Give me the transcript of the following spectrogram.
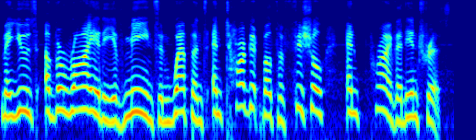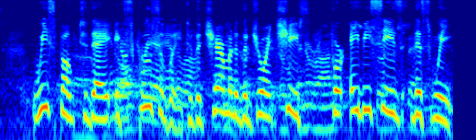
may use a variety of means and weapons and target both official and private interests. We spoke today exclusively to the chairman of the Joint Chiefs for ABC's This Week.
